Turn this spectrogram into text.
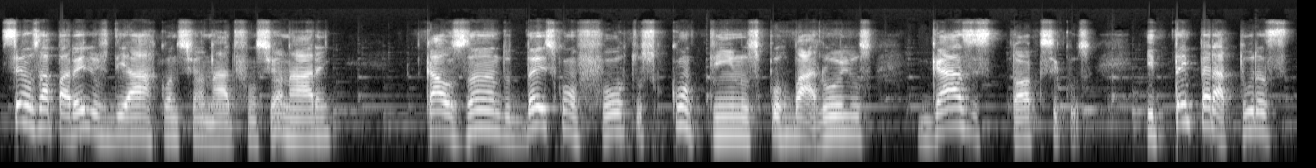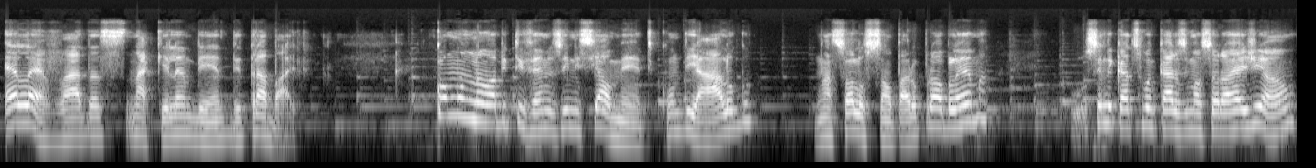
sem os aparelhos de ar condicionado funcionarem, causando desconfortos contínuos por barulhos, gases tóxicos e temperaturas elevadas naquele ambiente de trabalho. Como não obtivemos inicialmente com diálogo uma solução para o problema, os sindicatos bancários de Mossoró região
